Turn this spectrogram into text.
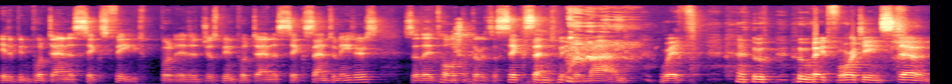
it had been put down as six feet, but it had just been put down as six centimeters. So they thought that there was a six centimeter man with who, who weighed 14 stone,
